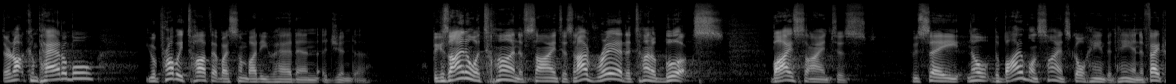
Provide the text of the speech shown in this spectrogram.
they're not compatible, you were probably taught that by somebody who had an agenda. Because I know a ton of scientists, and I've read a ton of books by scientists who say, no, the Bible and science go hand in hand. In fact,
